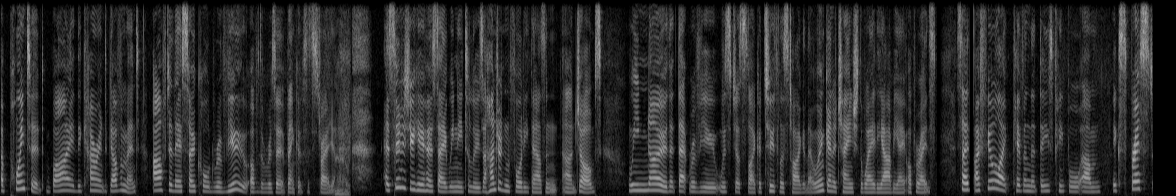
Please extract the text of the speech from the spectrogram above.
appointed by the current government after their so called review of the Reserve Bank of Australia. As soon as you hear her say we need to lose 140,000 uh, jobs, we know that that review was just like a toothless tiger. They weren't going to change the way the RBA operates. So I feel like, Kevin, that these people um, expressed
